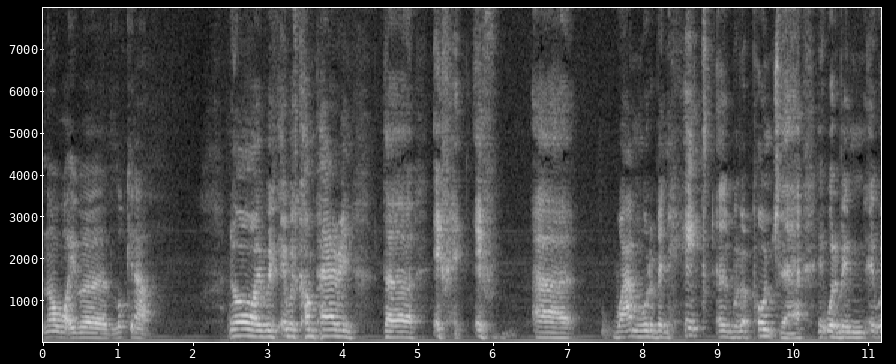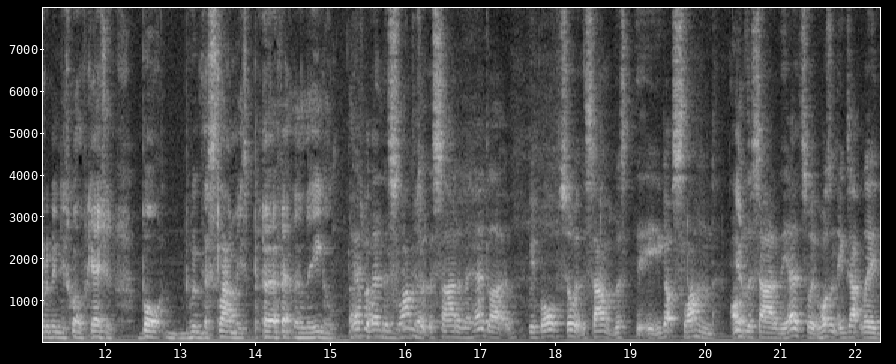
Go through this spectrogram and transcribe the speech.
know what he were looking at. No, it was it was comparing the if if uh, Wiman would have been hit uh, with a punch there, it would have been it would have been disqualification. But with the slam, it's perfectly legal. Yeah, but then the slams at the side of the head, like we both saw it. The sound, the, he got slammed on Yeah. the side of the head, so it wasn't exactly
